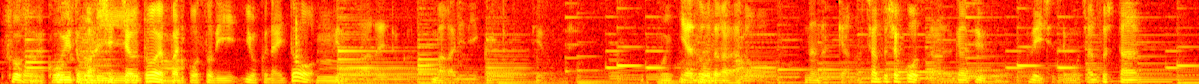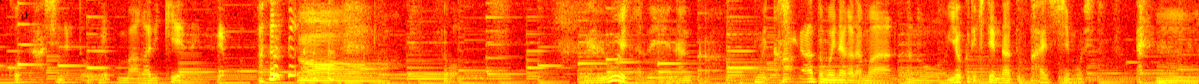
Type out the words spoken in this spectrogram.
そうですね。こういうとこ走っちゃうとやっぱりこコース取り良くないとうんスピード乗らないとか、曲がりにくいとかっていうのもね。ういやそうだからあのなんだっけあのちゃんとしたコースだグランツーリスモプレイしててもちゃんとしたコースで走んないとやっぱ曲がりきれないんですよ。あ そう。ーすごいっすねなんか。むっちいなと思いながらまああのよくできてるなって返しもしつつ。うん。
